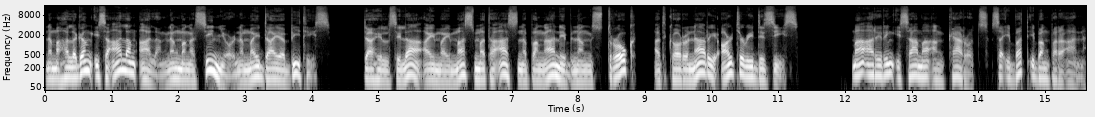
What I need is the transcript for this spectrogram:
na mahalagang isaalang-alang ng mga senior na may diabetes dahil sila ay may mas mataas na panganib ng stroke at coronary artery disease. Maaari ring isama ang carrots sa iba't ibang paraan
